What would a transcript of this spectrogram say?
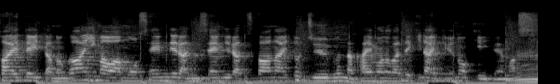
買えていたのが今はもう1000リラ2000リラ使わないと十分な買い物ができないというのを聞いています。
